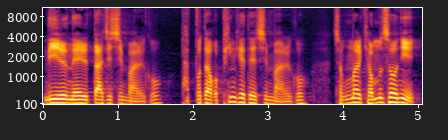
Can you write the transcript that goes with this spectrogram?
내일 내일 따지지 말고 바쁘다고 핑계 대지 말고 정말 겸손히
